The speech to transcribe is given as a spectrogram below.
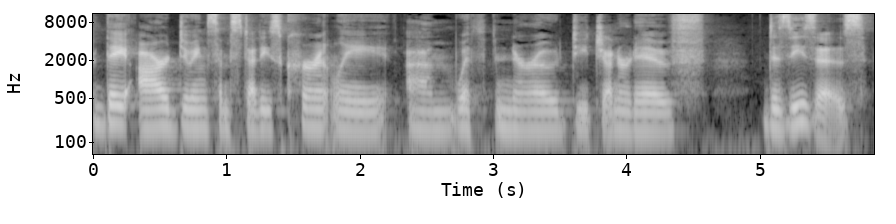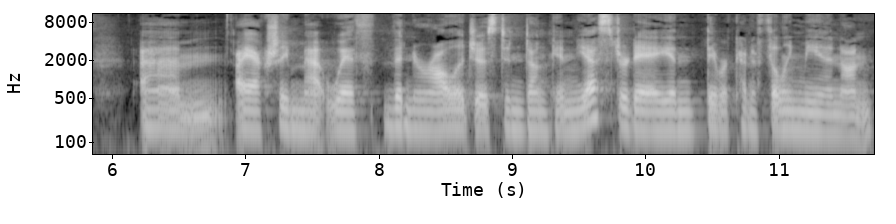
they are doing some studies currently um, with neurodegenerative diseases. Um, I actually met with the neurologist in Duncan yesterday, and they were kind of filling me in on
